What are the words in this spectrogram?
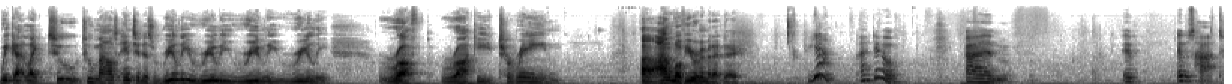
we got like two two miles into this really, really, really, really rough, rocky terrain. Uh, I don't know if you remember that day. Yeah, I do. Um, it it was hot.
